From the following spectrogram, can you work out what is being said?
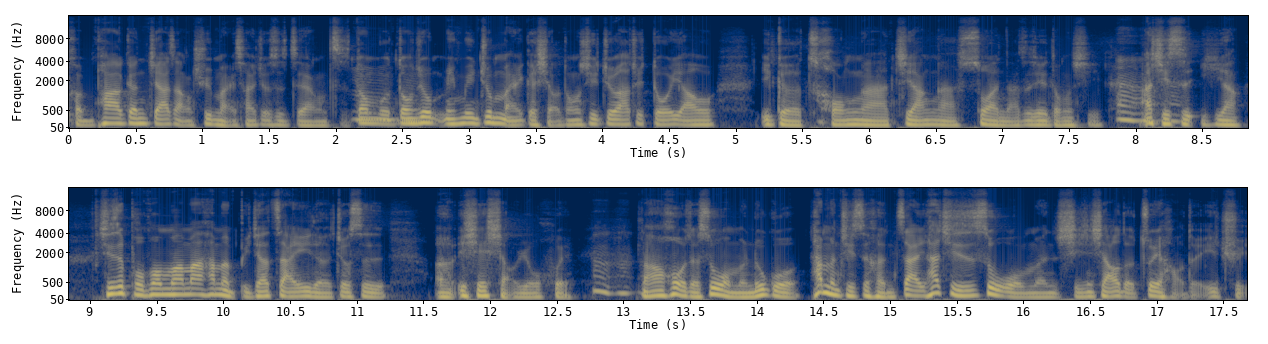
很怕跟家长去买菜，就是这样子，动不动就明明就买一个小东西，就要去多要一个葱啊、姜啊、蒜啊这些东西。嗯，啊，其实一样。其实婆婆妈妈他们比较在意的就是呃一些小优惠。嗯嗯。然后或者是我们如果他们其实很在意，他其实是我们行销的最好的一群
